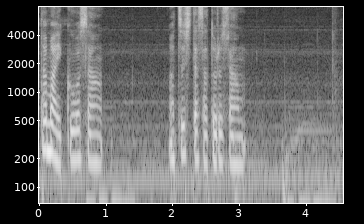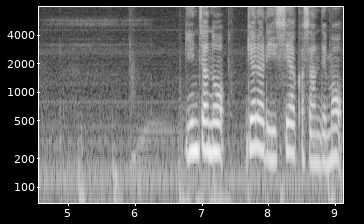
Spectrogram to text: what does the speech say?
玉育夫さん松下悟さん銀座のギャラリーシェアカさんでも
